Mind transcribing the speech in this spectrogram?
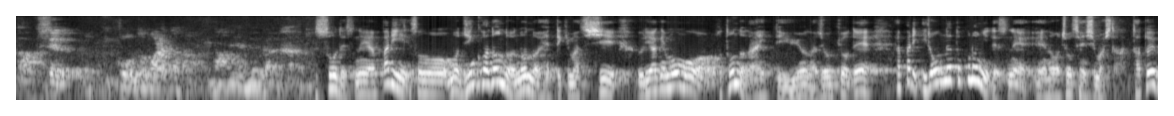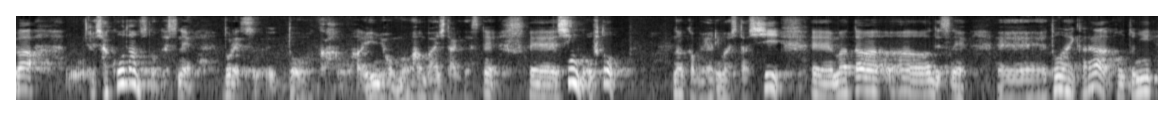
学生に行こうと思われたのそうですね、やっぱりそのもう人口はどんどんどんどん減ってきますし、売り上げももうほとんどないっていうような状況で、やっぱりいろんなところにですね、え、の挑戦しました。例えば、社交ダンスのですね、ドレスとか、ユニフォームを販売したりですね、えー、寝具、お布団なんかもやりましたし、えー、またですね、えー、都内から本当に、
